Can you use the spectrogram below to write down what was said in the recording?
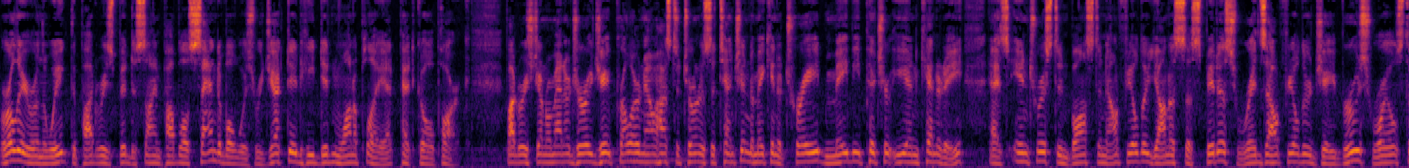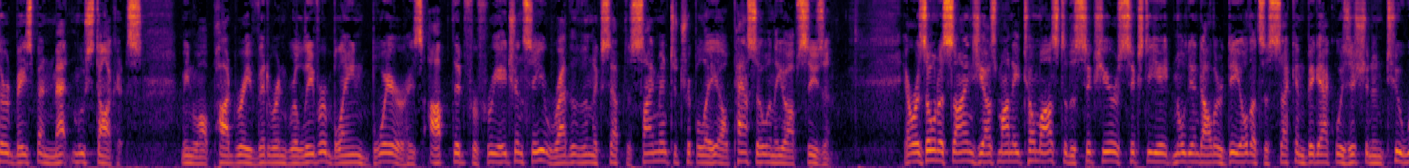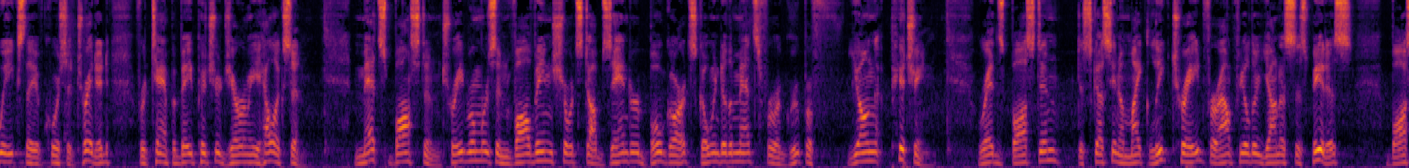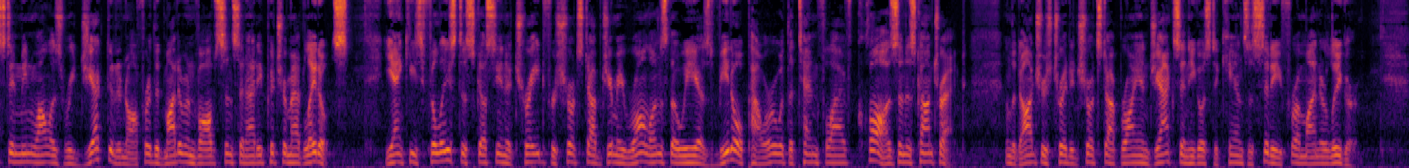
Earlier in the week, the Padres' bid to sign Pablo Sandoval was rejected. He didn't want to play at Petco Park. Padres general manager A.J. Preller now has to turn his attention to making a trade, maybe pitcher Ian Kennedy, as interest in Boston outfielder Yoenis Cespedes, Reds outfielder Jay Bruce, Royals third baseman Matt Moustakas. Meanwhile, Padre veteran reliever Blaine Boyer has opted for free agency rather than accept assignment to AAA El Paso in the offseason. Arizona signs Yasmani Tomas to the six year, $68 million deal. That's a second big acquisition in two weeks. They, of course, had traded for Tampa Bay pitcher Jeremy Hellickson. Mets Boston. Trade rumors involving shortstop Xander Bogaerts going to the Mets for a group of young pitching. Reds Boston discussing a Mike Leake trade for outfielder Yoenis Cespedes. Boston, meanwhile, has rejected an offer that might have involved Cincinnati pitcher Matt Latos. Yankees Phillies discussing a trade for shortstop Jimmy Rollins, though he has veto power with the 10 5 clause in his contract. And the Dodgers traded shortstop Ryan Jackson. He goes to Kansas City for a minor leaguer.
